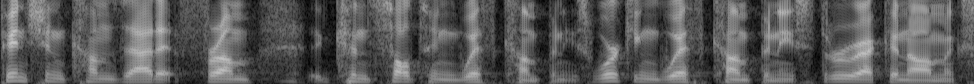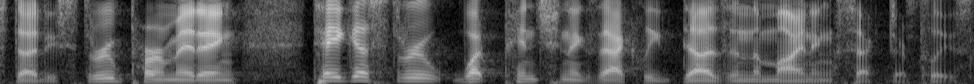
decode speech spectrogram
Pinchin comes at it from consulting with companies, working with companies through economic studies, through permitting, take us through what Pinchin exactly does in the mining mining sector, please.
